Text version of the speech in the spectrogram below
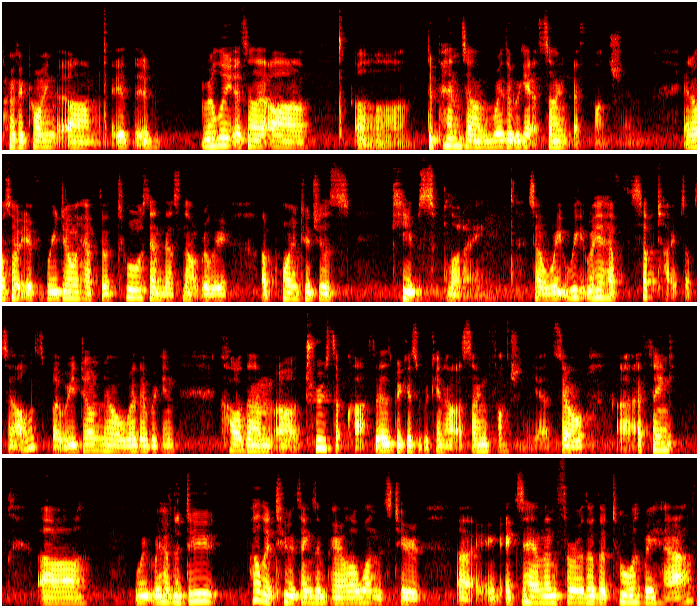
perfect point. Um, it, it really is, uh, uh, depends on whether we can assign a function. And also, if we don't have the tools, then there's not really a point to just keep splitting. So we, we, we have subtypes of cells, but we don't know whether we can call them uh, true subclasses because we cannot assign function yet. So uh, I think uh, we, we have to do probably two things in parallel. One is to uh, examine further the tools we have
